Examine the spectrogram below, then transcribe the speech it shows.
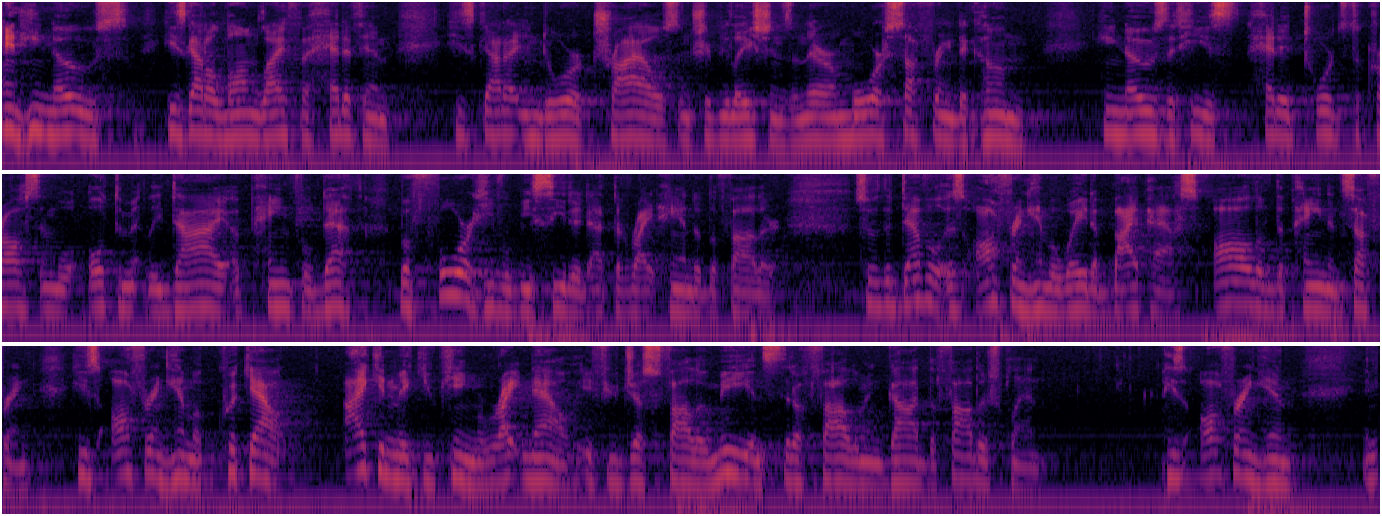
And he knows he's got a long life ahead of him. He's got to endure trials and tribulations, and there are more suffering to come. He knows that he's headed towards the cross and will ultimately die a painful death before he will be seated at the right hand of the Father. So the devil is offering him a way to bypass all of the pain and suffering. He's offering him a quick out. I can make you king right now if you just follow me instead of following God the Father's plan. He's offering him an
